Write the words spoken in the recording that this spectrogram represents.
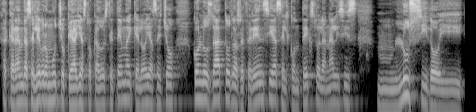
Jacaranda, celebro mucho que hayas tocado este tema y que lo hayas hecho con los datos, las referencias, el contexto, el análisis lúcido y,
